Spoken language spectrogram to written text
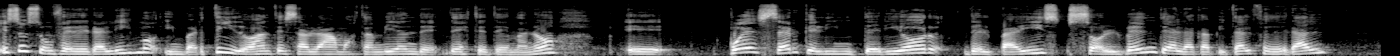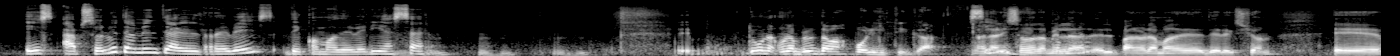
Eso es un federalismo invertido. Antes hablábamos también de, este tema, ¿no? Eh, ¿Puede ser que el interior del país solvente a la capital federal es absolutamente al revés de como debería ser? Eh, una, pregunta más política, analizando también el panorama de, elección. Eh,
